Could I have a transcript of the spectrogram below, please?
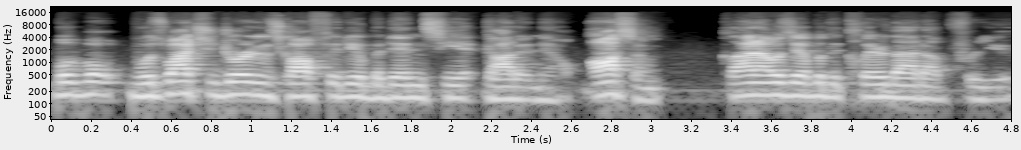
Was watching Jordan's golf video, but didn't see it. Got it now. Awesome. Glad I was able to clear that up for you.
